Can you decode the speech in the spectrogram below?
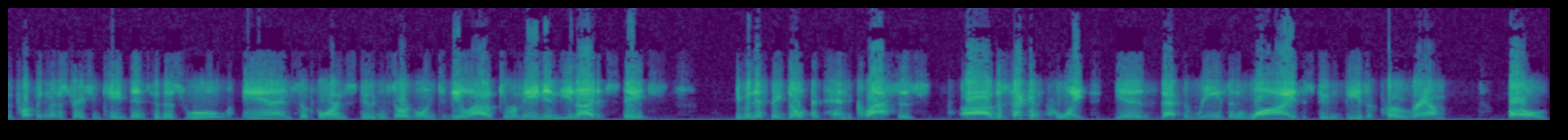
the Trump administration caved into this rule, and so foreign students are going to be allowed to remain in the United States, even if they don't attend classes. Uh, the second point is that the reason why the student visa program falls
